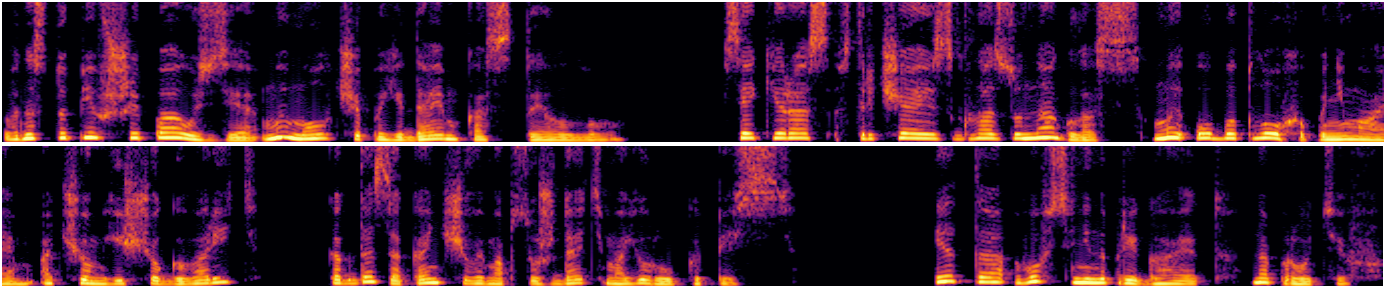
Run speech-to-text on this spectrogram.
В наступившей паузе мы молча поедаем костеллу. Всякий раз, встречаясь глазу на глаз, мы оба плохо понимаем, о чем еще говорить, когда заканчиваем обсуждать мою рукопись. Это вовсе не напрягает, напротив.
